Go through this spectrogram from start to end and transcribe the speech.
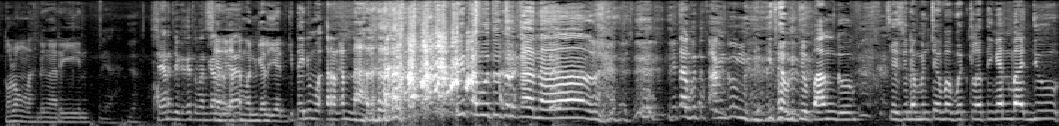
tolonglah dengerin. Share juga ke teman Share ke kalian teman kalian. Kita ini mau terkenal. kita butuh terkenal kita butuh panggung kita butuh panggung. Saya sudah mencoba buat clothingan baju.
